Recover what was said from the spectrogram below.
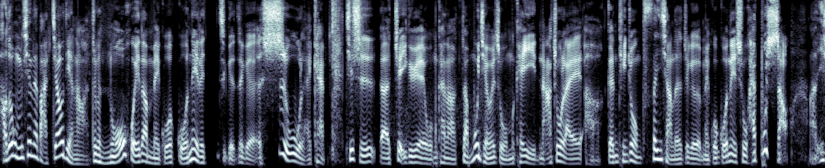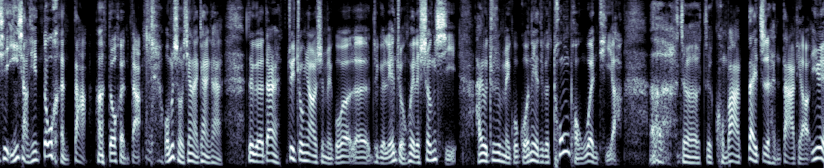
好的，我们现在把焦点啊，这个挪回到美国国内的这个这个事务来看。其实，呃，这一个月我们看到到目前为止，我们可以拿出来啊，跟听众分享的这个美国国内事务还不少啊，一些影响性都很大，都很大。我们首先来看看这个，当然最重要的是美国呃。这个联准会的升息，还有就是美国国内这个通膨问题啊，呃，这这恐怕代志很大条，因为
